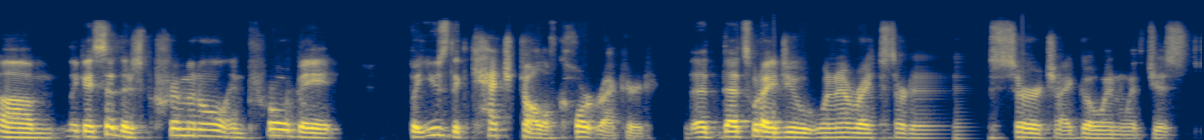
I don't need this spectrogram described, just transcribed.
Um, like I said, there's criminal and probate, but use the catch-all of court record. That, that's what I do whenever I start a search. I go in with just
